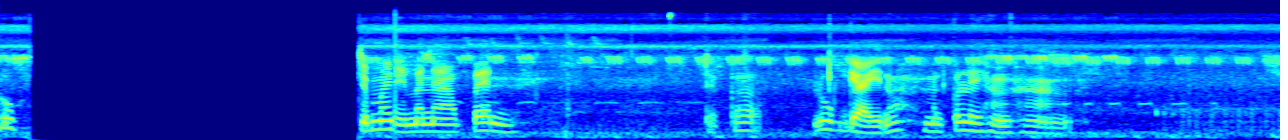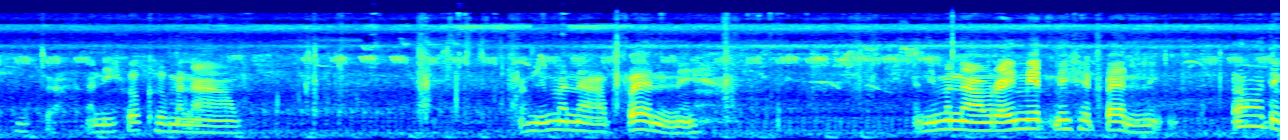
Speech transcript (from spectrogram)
ลูก จะไม่เป็นมะนาวแป้น แต่ก็ลูกใหญ่เนาะมันก็เลยห่างๆจ้ะอันนี้ก็คือมะนาว อันนี้มะนาวแป้นนี่ อันนี้มะนาวไร้เม็ดไม่ใช่แป้นนี่ อ้าวแต่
